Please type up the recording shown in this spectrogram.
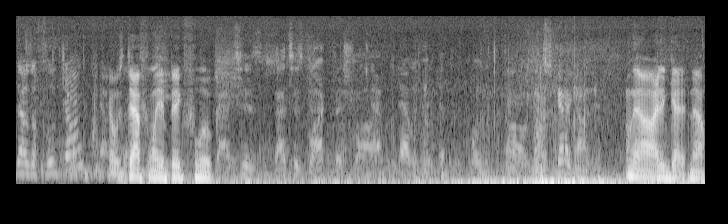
That was a fluke, John? It was definitely a big fluke. that's his that's his blackfish rod. That, that was it. That was, Oh, no, Skinner got it. No, I didn't get it. No.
